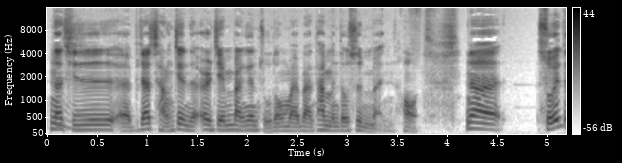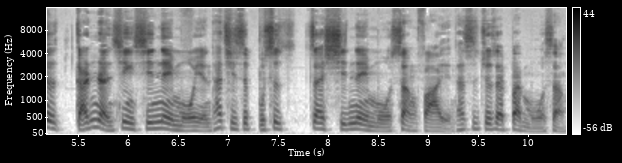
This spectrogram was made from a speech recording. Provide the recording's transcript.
那其实呃比较常见的二尖瓣跟主动脉瓣，它们都是门。哦，那所谓的感染性心内膜炎，它其实不是在心内膜上发炎，它是就在瓣膜上。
